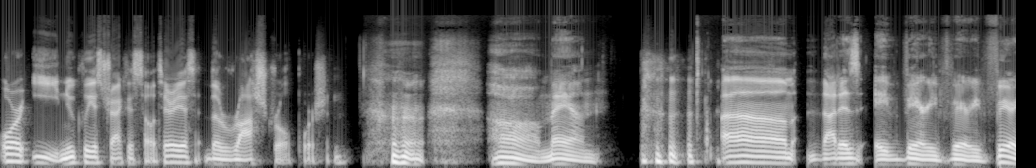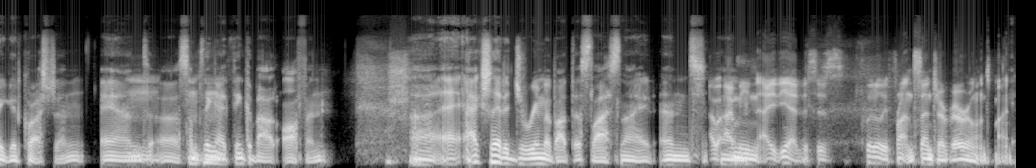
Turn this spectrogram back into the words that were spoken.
or E, nucleus tractus solitarius, the rostral portion? oh, man. Um, that is a very, very, very good question, and mm, uh, something mm-hmm. I think about often. Uh, I actually had a dream about this last night, and um, I mean, I, yeah, this is clearly front and center of everyone's mind.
